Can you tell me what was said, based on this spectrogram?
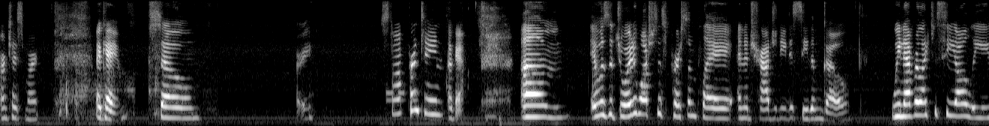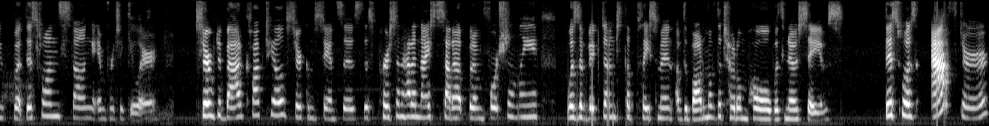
Aren't I smart? Okay, so sorry. Stop printing. Okay. Um, it was a joy to watch this person play and a tragedy to see them go. We never like to see y'all leave, but this one stung in particular. Served a bad cocktail of circumstances. This person had a nice setup, but unfortunately was a victim to the placement of the bottom of the totem pole with no saves. This was after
